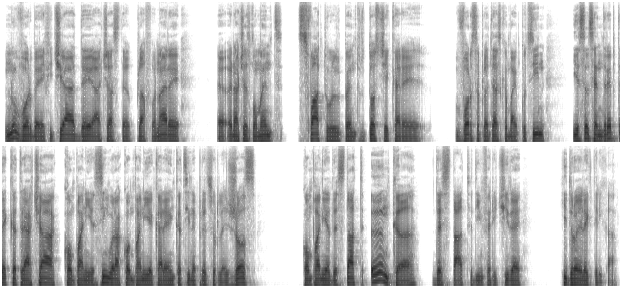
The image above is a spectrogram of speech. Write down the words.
nu vor beneficia de această plafonare. În acest moment, sfatul pentru toți cei care vor să plătească mai puțin e să se îndrepte către acea companie, singura companie care încă ține prețurile jos, companie de stat, încă de stat, din fericire, hidroelectrica.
